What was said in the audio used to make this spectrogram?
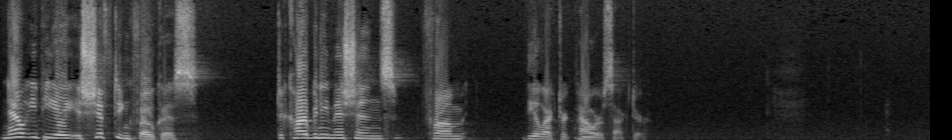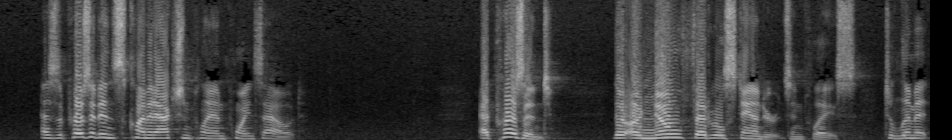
Now EPA is shifting focus to carbon emissions from the electric power sector. As the President's Climate Action Plan points out, at present, there are no federal standards in place to limit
